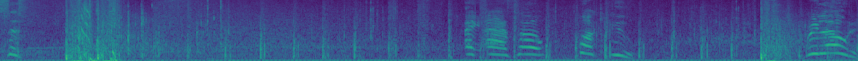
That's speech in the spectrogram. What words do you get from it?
Sister. Hey, asshole, fuck you. Reloaded.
